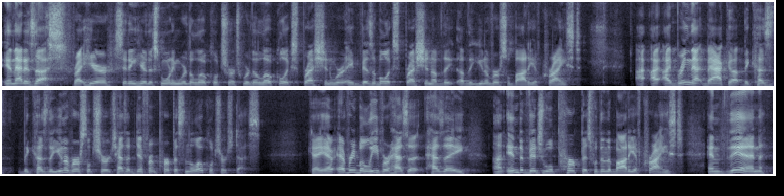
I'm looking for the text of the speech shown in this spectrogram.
And that is us right here, sitting here this morning. We're the local church. We're the local expression. We're a visible expression of the, of the universal body of Christ. I, I bring that back up because, because the universal church has a different purpose than the local church does. Okay, every believer has, a, has a, an individual purpose within the body of Christ, and then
